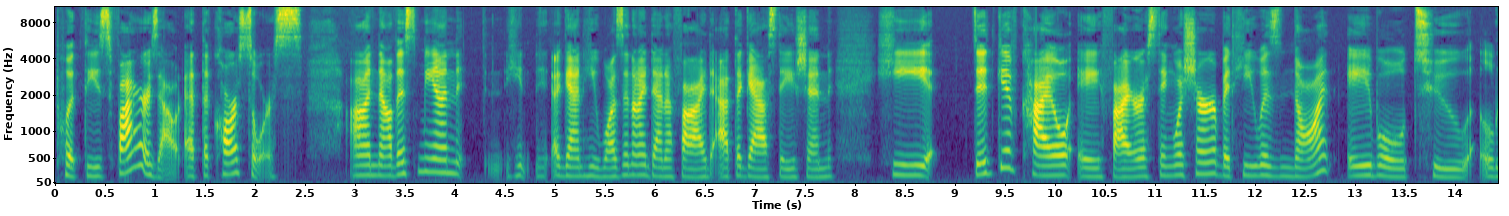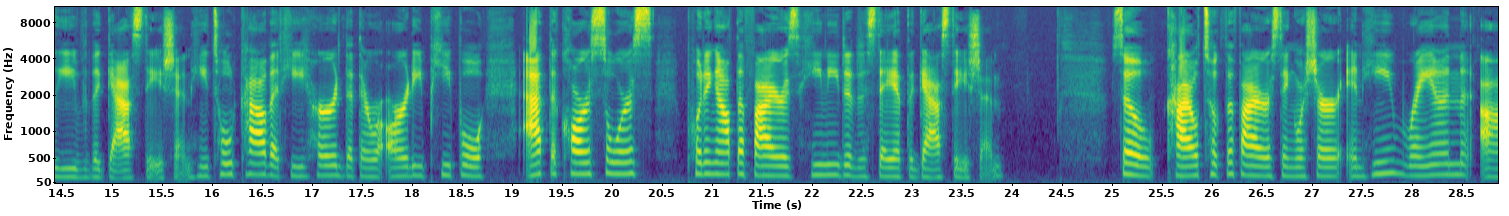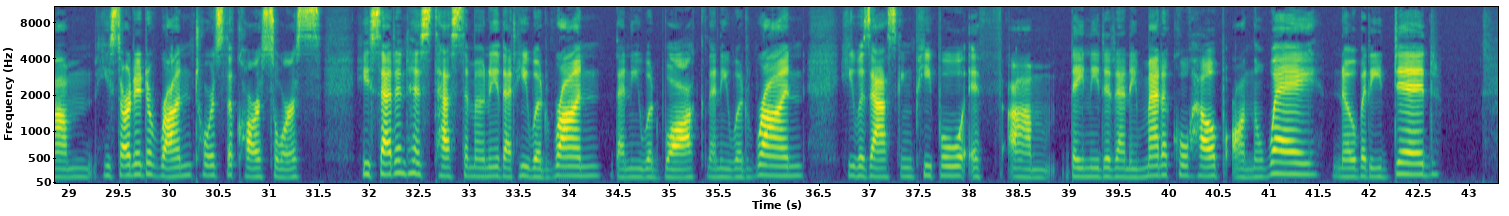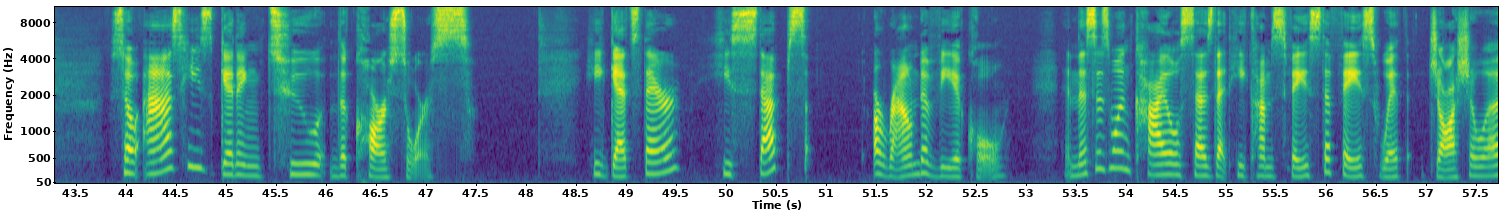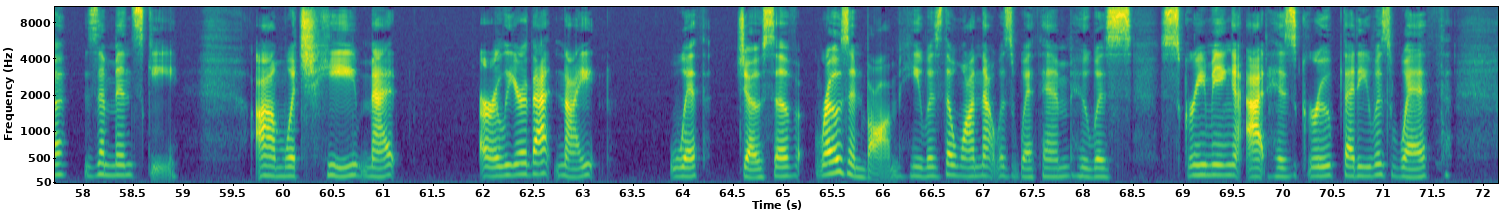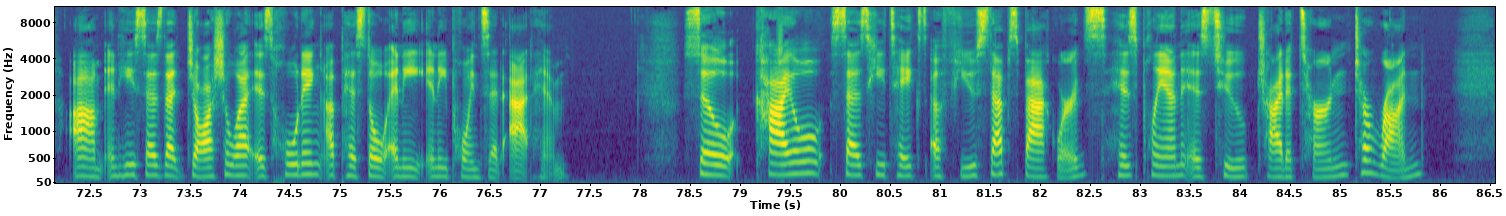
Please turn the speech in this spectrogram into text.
put these fires out at the car source. Uh, now, this man, he, again, he wasn't identified at the gas station. He did give Kyle a fire extinguisher, but he was not able to leave the gas station. He told Kyle that he heard that there were already people at the car source putting out the fires. He needed to stay at the gas station. So Kyle took the fire extinguisher and he ran. Um, he started to run towards the car source. He said in his testimony that he would run, then he would walk, then he would run. He was asking people if um, they needed any medical help on the way. Nobody did. So as he's getting to the car source, he gets there. He steps around a vehicle and this is when Kyle says that he comes face to face with Joshua Ziminski, um, which he met earlier that night with Joseph Rosenbaum. He was the one that was with him who was screaming at his group that he was with. Um, and he says that Joshua is holding a pistol and he and he points it at him. So Kyle says he takes a few steps backwards. His plan is to try to turn to run.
